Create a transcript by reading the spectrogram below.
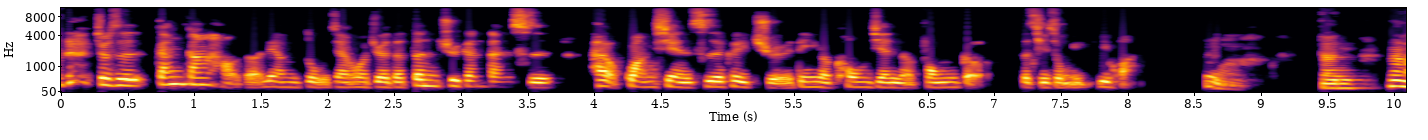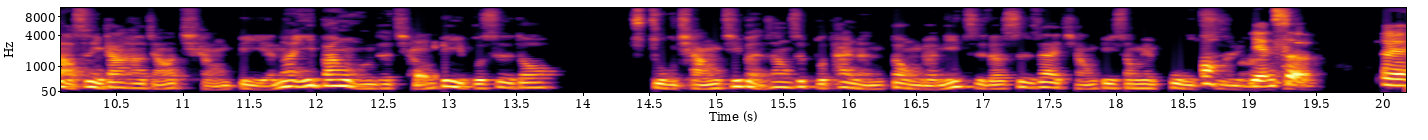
就是刚刚好的亮度，这样我觉得灯具跟灯丝还有光线是可以决定一个空间的风格的其中一一环，嗯、哇，灯。那老师，你刚刚还有讲到墙壁，那一般我们的墙壁不是都主墙基本上是不太能动的？你指的是在墙壁上面布置吗？哦、颜色，哎、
